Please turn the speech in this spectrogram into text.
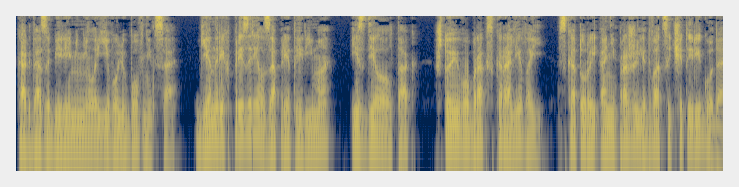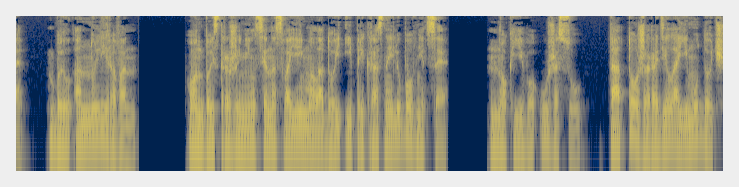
Когда забеременела его любовница, Генрих презрел запреты Рима и сделал так, что его брак с королевой, с которой они прожили 24 года, был аннулирован. Он быстро женился на своей молодой и прекрасной любовнице, но к его ужасу та тоже родила ему дочь,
